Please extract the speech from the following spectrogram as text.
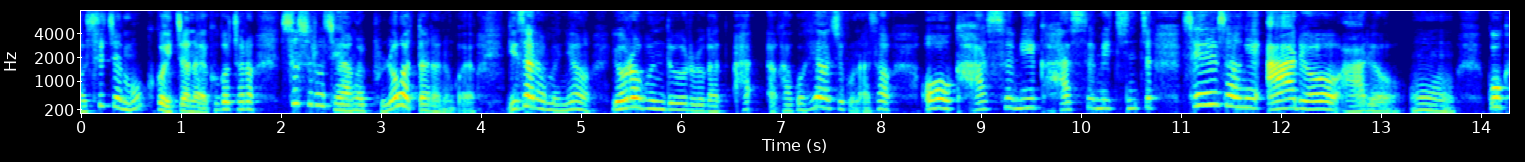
어, 스제모? 그거 있잖아요. 그것처럼 스스로 재앙을 불러왔다라는 거예요. 이 사람은요, 여러분들을 가, 하, 고 헤어지고 나서, 어, 가슴이, 가슴이 진짜 세상에 아려, 아려. 어, 꼭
